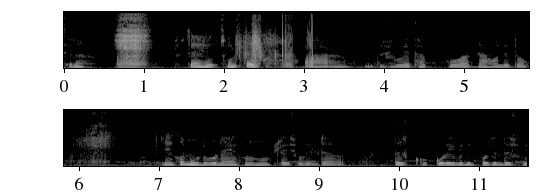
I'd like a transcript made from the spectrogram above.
পারছে না। যাই হোক চলবো আর শুয়ে থাকব, আর না হলে তো এখন উঠবো না। এখন উঠলে শরীরটা তো কুড়ি মিনিট পর্যন্ত শুয়ে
